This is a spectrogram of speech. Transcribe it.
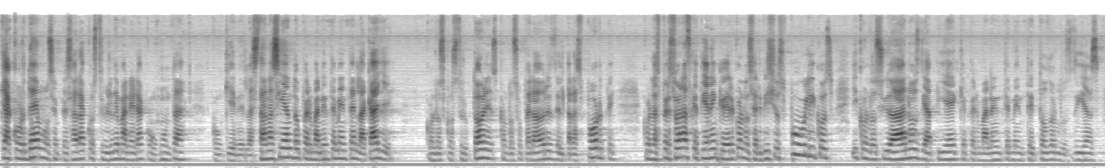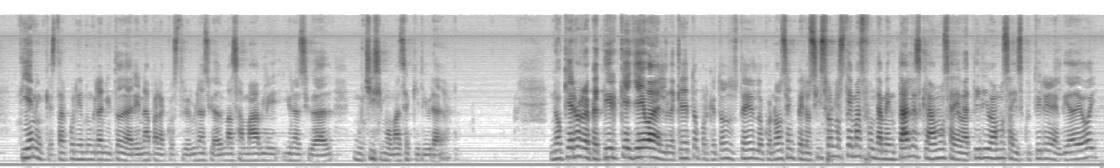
que acordemos empezar a construir de manera conjunta con quienes la están haciendo permanentemente en la calle, con los constructores, con los operadores del transporte, con las personas que tienen que ver con los servicios públicos y con los ciudadanos de a pie que permanentemente todos los días tienen que estar poniendo un granito de arena para construir una ciudad más amable y una ciudad muchísimo más equilibrada. No quiero repetir qué lleva el decreto porque todos ustedes lo conocen, pero sí son los temas fundamentales que vamos a debatir y vamos a discutir en el día de hoy.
